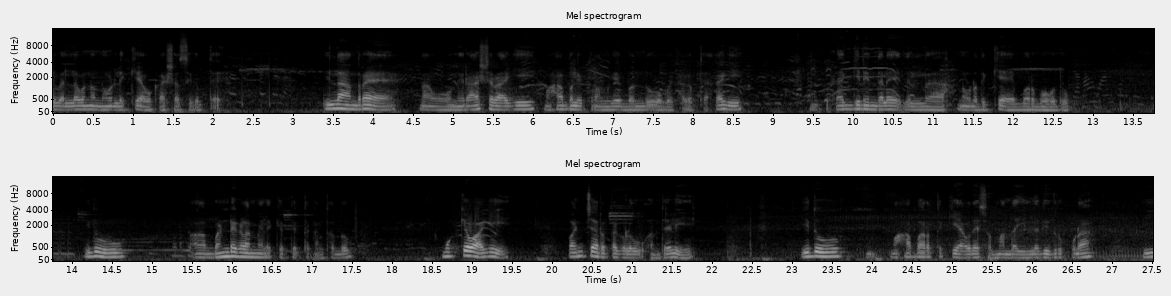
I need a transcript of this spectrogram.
ಇವೆಲ್ಲವನ್ನು ನೋಡಲಿಕ್ಕೆ ಅವಕಾಶ ಸಿಗುತ್ತೆ. ಇಲ್ಲ ಅಂದರೆ ನಾವು ನಿರಾಶರಾಗಿ ಮಹಾಬಲಿಪುರಂಗೆ ಬಂದು ಹೋಗಬೇಕಾಗುತ್ತೆ. ಹಾಗಾಗಿ ಬೆಳಗ್ಗಿನಿಂದಲೇ ಇದೆಲ್ಲ ನೋಡೋದಕ್ಕೆ ಬರಬಹುದು. ಇದು ಬಂಡೆಗಳ ಮೇಲೆ ಕೆತ್ತಿರ್ತಕ್ಕಂಥದ್ದು. ಮುಖ್ಯವಾಗಿ ಪಂಚರಥಗಳು ಅಂಥೇಳಿ ಇದು ಮಹಾಭಾರತಕ್ಕೆ ಯಾವುದೇ ಸಂಬಂಧ ಇಲ್ಲದಿದ್ದರೂ ಕೂಡ ಈ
